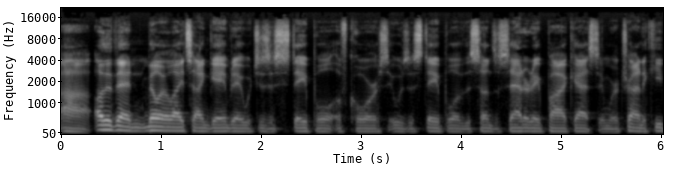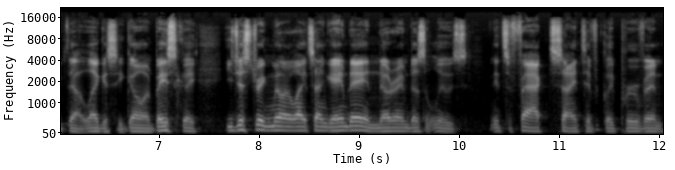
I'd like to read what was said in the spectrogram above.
Uh, other than Miller Lites on game day, which is a staple, of course. It was a staple of the Sons of Saturday podcast, and we're trying to keep that legacy going. Basically, you just drink Miller Lites on game day, and Notre Dame doesn't lose. It's a fact, scientifically proven.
